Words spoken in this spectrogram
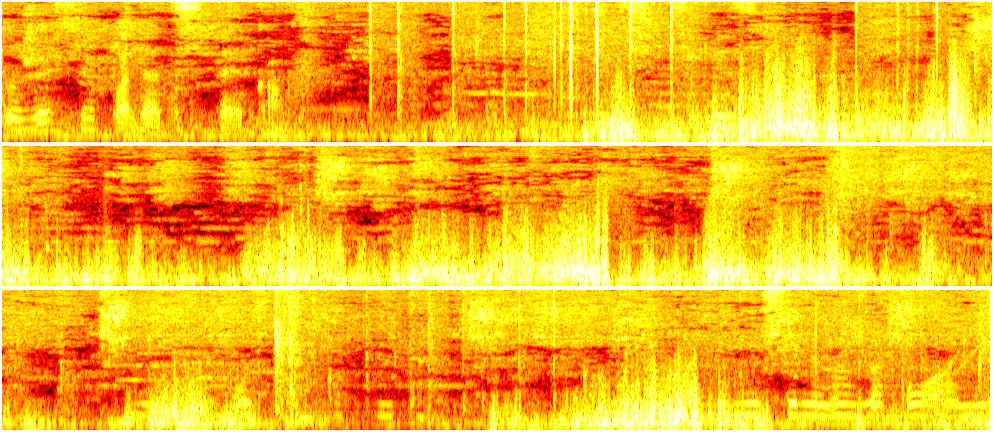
тоже все под ацтеком. сильно заплане.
